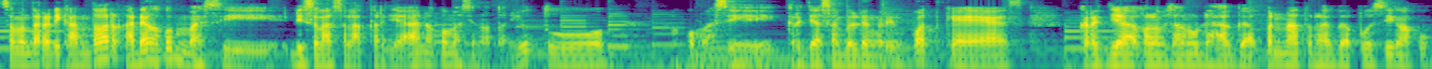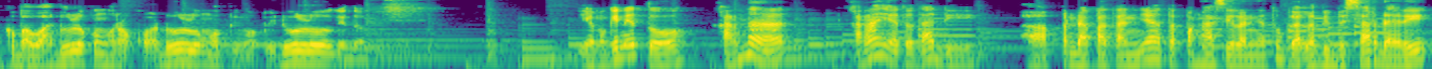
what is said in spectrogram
sementara di kantor kadang aku masih di sela-sela kerjaan aku masih nonton YouTube. Aku masih kerja sambil dengerin podcast. Kerja kalau misalnya udah agak penat udah agak pusing aku ke bawah dulu aku ngerokok dulu ngopi-ngopi dulu gitu. Ya mungkin itu. Karena karena ya itu tadi uh, pendapatannya atau penghasilannya tuh gak lebih besar dari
